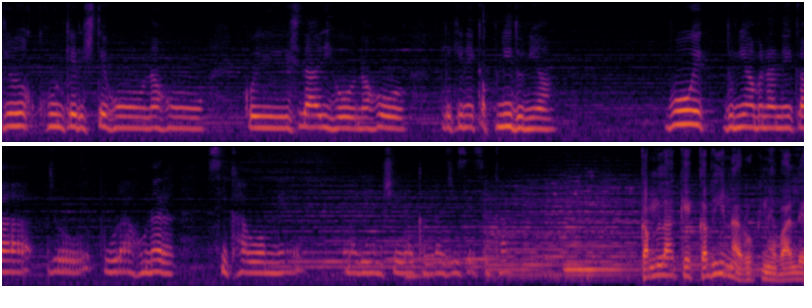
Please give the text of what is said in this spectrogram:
जो खून के रिश्ते हों, ना हो, कोई रिश्तेदारी हो, ना हो, लेकिन एक अपनी दुनिया। वो एक दुनिया बनाने का जो पूरा हुनर सीखा वो हमने, हमारी हमशेरा कमला जी से सीखा। कमला के कभी न रुकने वाले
